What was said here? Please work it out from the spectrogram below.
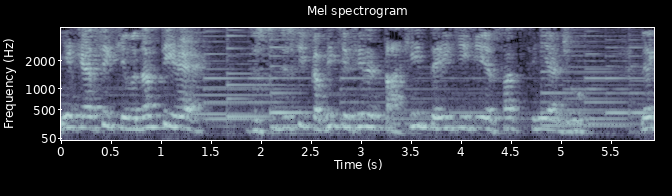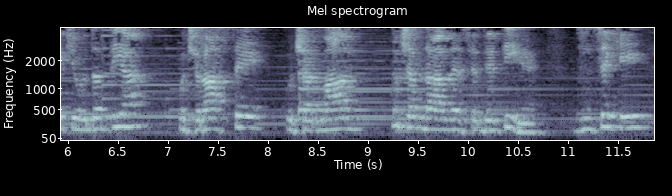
ये एक ऐसी किवदंती है जिसकी जिसकी कभी किसी ने ताकीद नहीं की कि ये सच थी या झूठ। लेकिन किवदंतियाँ कुछ रास्ते, कुछ अनुमान, कुछ अंदाज ऐसे देती हैं जिनसे कि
